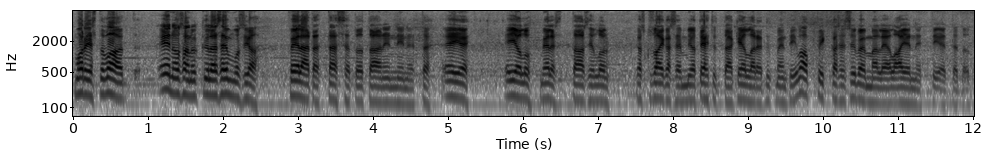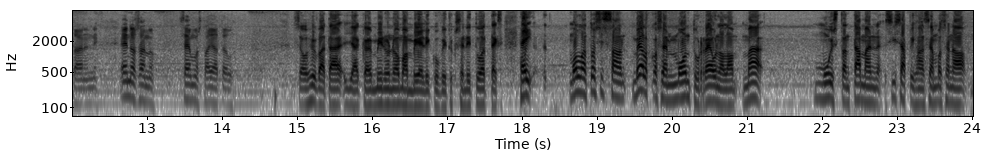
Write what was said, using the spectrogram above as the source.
Morjesta vaan. En osannut kyllä semmosia pelätä tässä, tota, niin, niin, että ei, ei, ei ollut mielessä, että taas silloin joskus aikaisemmin jo tehty tämä kellari, että nyt mentiin vaan pikkasen syvemmälle ja laajennettiin, että tota, niin, niin, en osannut semmoista ajatella. Se on hyvä, tämä jääkö minun oman mielikuvitukseni tuotteeksi. Hei, me ollaan tosissaan melkoisen montun reunalla. Mä muistan tämän sisäpihan semmoisena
